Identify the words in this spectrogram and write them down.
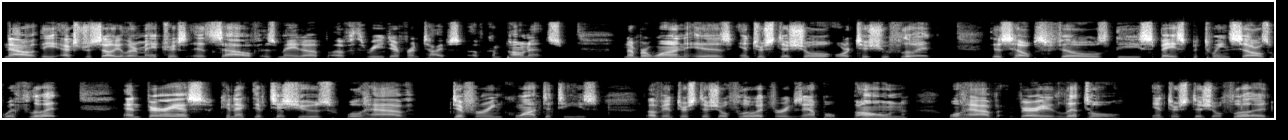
Now, the extracellular matrix itself is made up of three different types of components. Number one is interstitial or tissue fluid. This helps fills the space between cells with fluid. And various connective tissues will have differing quantities of interstitial fluid. For example, bone will have very little interstitial fluid,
